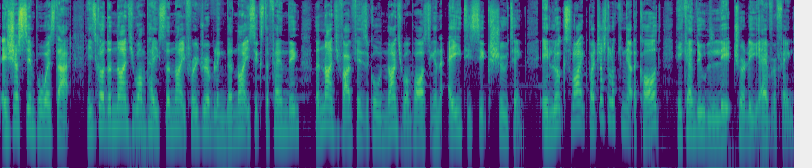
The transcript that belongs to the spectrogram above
It's just simple as that. He's got the 91 pace, the 93 dribbling, the 96 defending, the 95 physical, 91 passing, and 86 shooting. It looks like, by just looking at the card, he can do literally everything.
